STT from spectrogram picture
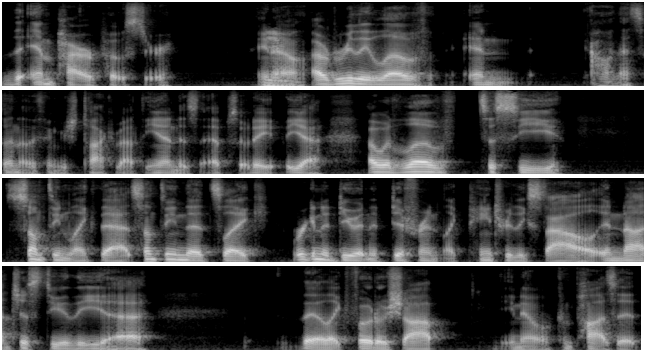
the Empire poster. You Yeah. know, I would really love and oh, that's another thing we should talk about at the end is episode eight. But yeah, I would love to see something like that. Something that's like we're gonna do it in a different like painterly style and not just do the uh the like Photoshop, you know, composite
